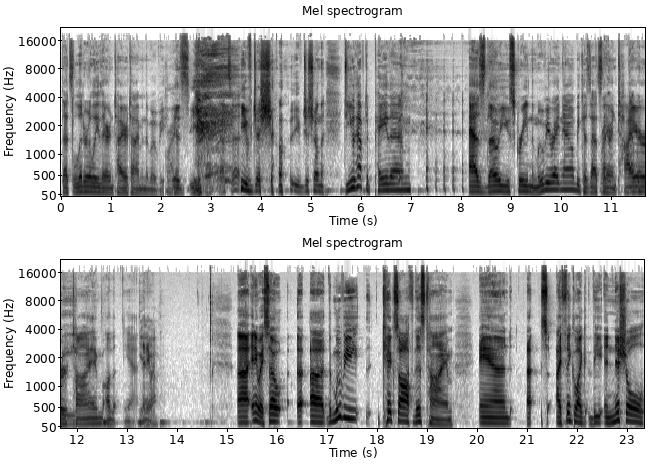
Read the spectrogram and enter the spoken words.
that's literally their entire time in the movie. Right. Is That's it. you've just shown you've just shown that. Do you have to pay them as though you screen the movie right now because that's Right. their That entire be- time on the yeah. Yeah. Anyway. Uh, anyway, so uh, uh, the movie kicks off this time, and uh, so I think like the initial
